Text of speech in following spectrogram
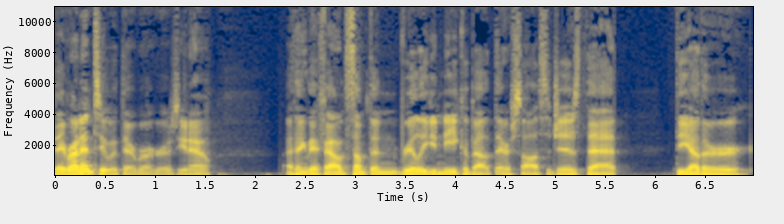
they run into with their burgers, you know? I think they found something really unique about their sausages that the other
